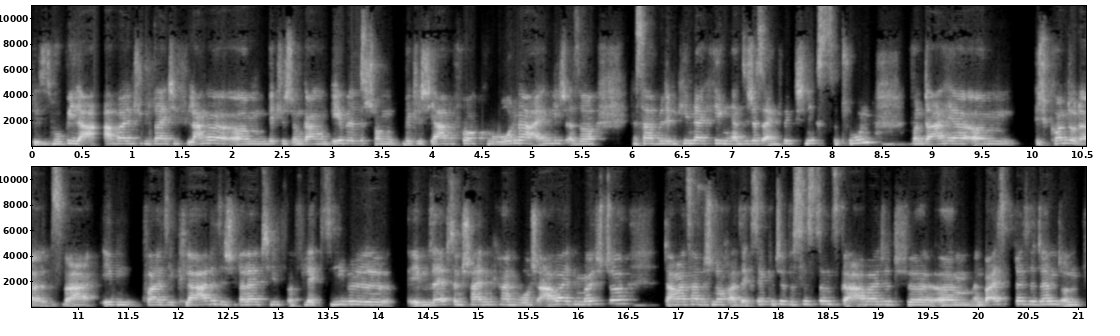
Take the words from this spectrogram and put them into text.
dieses mobile Arbeiten schon relativ lange ähm, wirklich im Gang und gäbe ist, schon wirklich Jahre vor Corona eigentlich. Also das hat mit dem Kinderkriegen an sich das eigentlich wirklich nichts zu tun. Mhm. Von daher ähm, ich konnte oder es war eben quasi klar, dass ich relativ flexibel eben selbst entscheiden kann, wo ich arbeiten möchte. Damals habe ich noch als Executive Assistant gearbeitet für ähm, einen Vice President und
